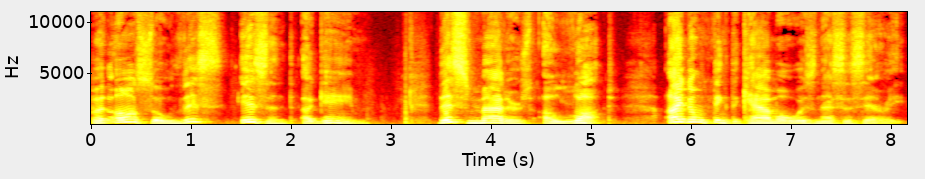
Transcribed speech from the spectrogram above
But also, this isn't a game. This matters a lot. I don't think the camo was necessary.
